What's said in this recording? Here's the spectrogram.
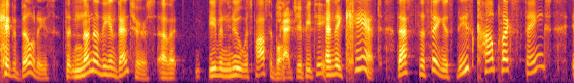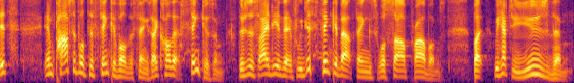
capabilities that none of the inventors of it even knew was possible. ChatGPT. And they can't. That's the thing is these complex things, it's impossible to think of all the things. I call that thinkism. There's this idea that if we just think about things, we'll solve problems. But we have to use them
